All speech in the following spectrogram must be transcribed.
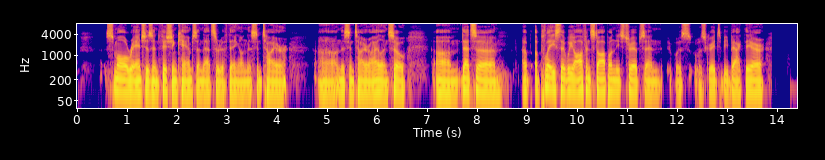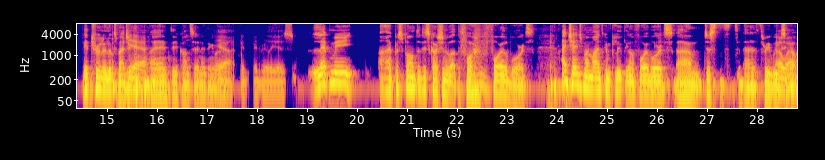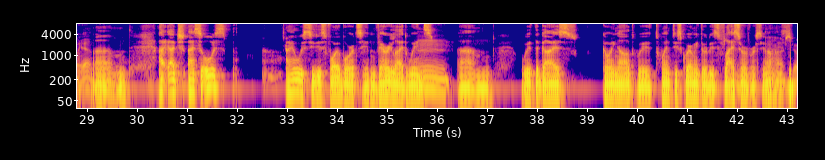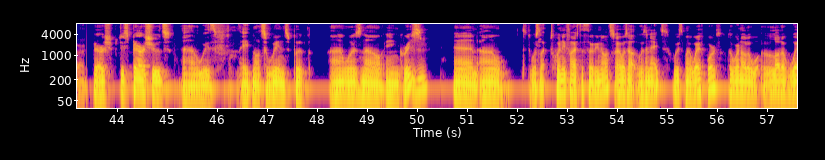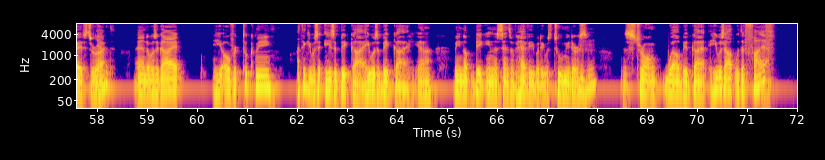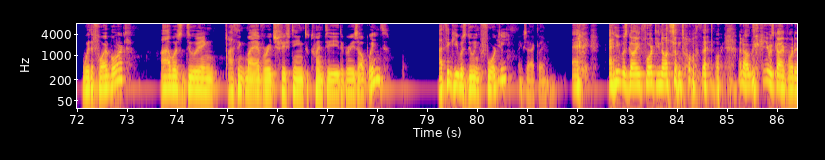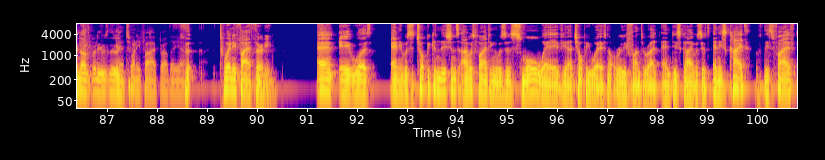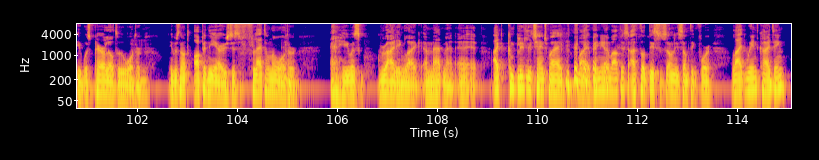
small ranches and fishing camps and that sort of thing on this entire uh, on this entire island. So um, that's a, a a place that we often stop on these trips, and it was was great to be back there. It truly looks magical. Yeah. I you can't say anything about it. Yeah, it, it really is. Let me I postponed the discussion about the foil, foil boards. I changed my mind completely on foil boards um, just uh, three weeks Oh, wow, ago. yeah. Um, I, I, I always I always see these foil boards in very light winds Mm, um, with the guys going out with 20 square meter these Flysurfers, you know, uh-huh, these sure. parach- these parachutes uh, with eight knots of winds. But I was now in Greece Mhm. and uh, it was like 25 to 30 knots. I was out with an eight with my waveboard. There were not a, w- a lot of waves to Yeah. ride. And there was a guy, he overtook me. I think he was a, he's a big guy. He was a big guy, yeah. I mean, not big in the sense of heavy, but he was two meters. Mhm. A strong, well built guy. He was out with a five with a foil board. I was doing, I think, my average 15 to 20 degrees upwind. I think he was doing 40 Exactly. and, and he was going 40 knots on top of that board. I don't think he was going 40 knots, but he was doing Yeah, 25 probably, yeah. th- 25, 30. And it was, and it was the choppy conditions I was fighting. It was a small wave, yeah, choppy wave, not really fun to ride. And this guy was just, and his kite, this five, it was parallel to the water. Mhm. He was not up in the air, he was just flat on the water. And he was riding like a madman. And it, I completely changed my, my opinion about this. I thought this was only something for light wind kiting.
